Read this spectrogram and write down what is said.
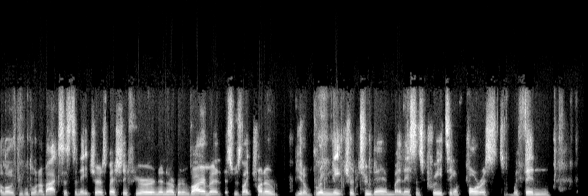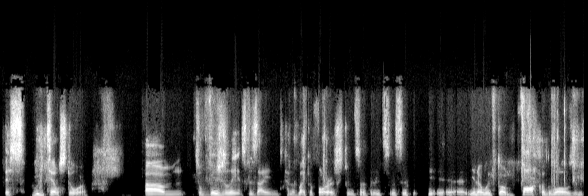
a lot of people don't have access to nature, especially if you're in an urban environment. This was like trying to, you know, bring nature to them, but in essence, creating a forest within this retail store. Um, so visually, it's designed kind of like a forest. And so it's, it's a, you know, we've got bark on the walls and,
